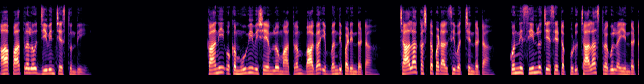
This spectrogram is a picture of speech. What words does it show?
ఆ పాత్రలో జీవించేస్తుంది. కానీ ఒక మూవీ విషయంలో మాత్రం బాగా ఇబ్బంది పడిందట. చాలా కష్టపడాల్సి వచ్చిందట. కొన్ని సీన్లు చేసేటప్పుడు చాలా స్ట్రగుల్ అయ్యిందట.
